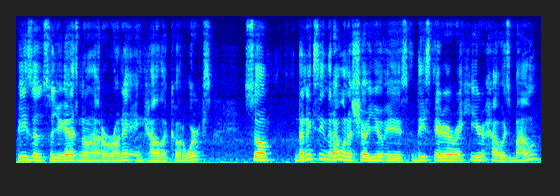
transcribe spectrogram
piece, so you guys know how to run it and how the code works. So the next thing that I want to show you is this area right here, how it's bound.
